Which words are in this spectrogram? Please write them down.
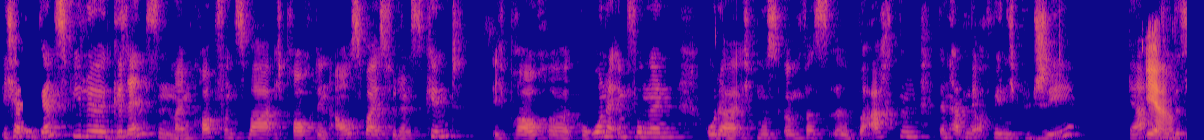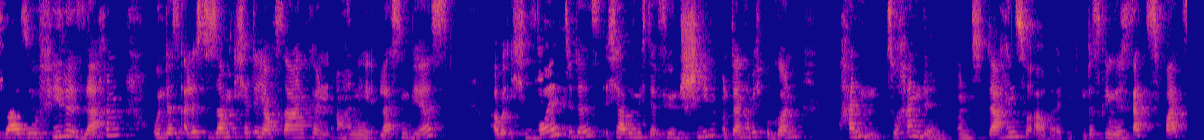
Ich hatte ganz viele Grenzen in meinem Kopf und zwar, ich brauche den Ausweis für das Kind, ich brauche Corona-Impfungen oder ich muss irgendwas äh, beachten. Dann hatten wir auch wenig Budget. Ja, also Ja. das war so viele Sachen und das alles zusammen. Ich hätte ja auch sagen können, ach nee, lassen wir es. Aber ich wollte das, ich habe mich dafür entschieden und dann habe ich begonnen, handeln, zu handeln und dahin zu arbeiten. Und das ging ratzfatz.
